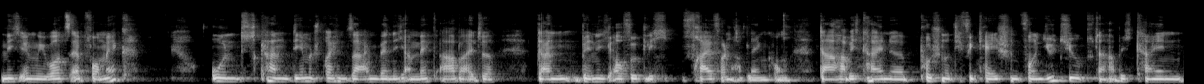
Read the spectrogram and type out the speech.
nicht irgendwie WhatsApp for Mac und kann dementsprechend sagen, wenn ich am Mac arbeite, dann bin ich auch wirklich frei von Ablenkung. Da habe ich keine Push-Notification von YouTube, da habe ich keine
